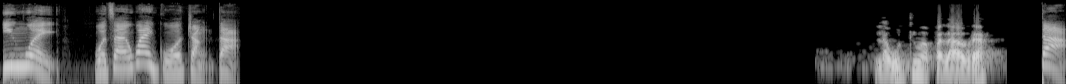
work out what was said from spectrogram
因为我在外国长大， La última palabra 大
